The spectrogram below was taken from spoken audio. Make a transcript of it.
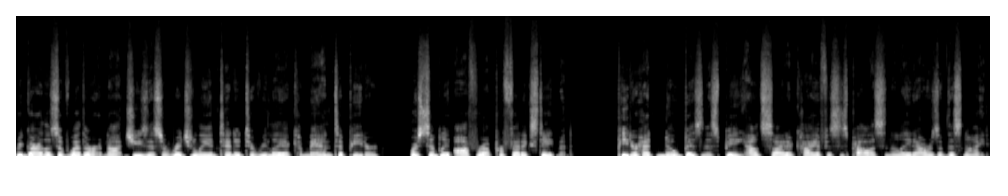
Regardless of whether or not Jesus originally intended to relay a command to Peter or simply offer a prophetic statement, Peter had no business being outside of Caiaphas's palace in the late hours of this night.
